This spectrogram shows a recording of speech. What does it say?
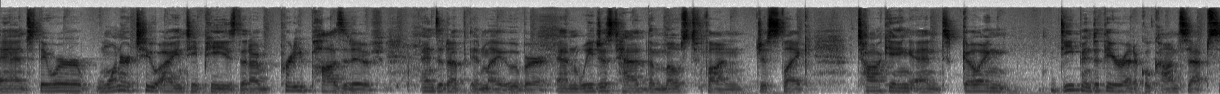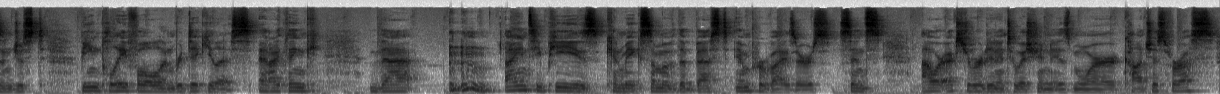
and there were one or two INTPs that I'm pretty positive ended up in my Uber, and we just had the most fun, just like talking and going deep into theoretical concepts and just being playful and ridiculous. And I think that INTPs can make some of the best improvisers since our extroverted intuition is more conscious for us.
